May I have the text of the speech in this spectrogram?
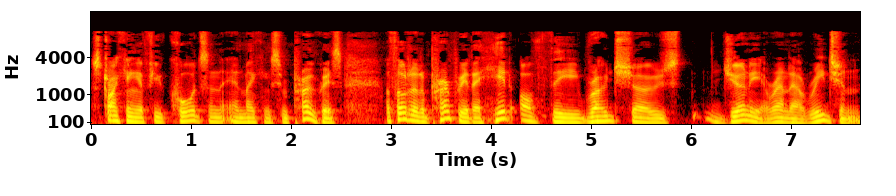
striking a few chords and, and making some progress. I thought it appropriate ahead of the roadshow's journey around our region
